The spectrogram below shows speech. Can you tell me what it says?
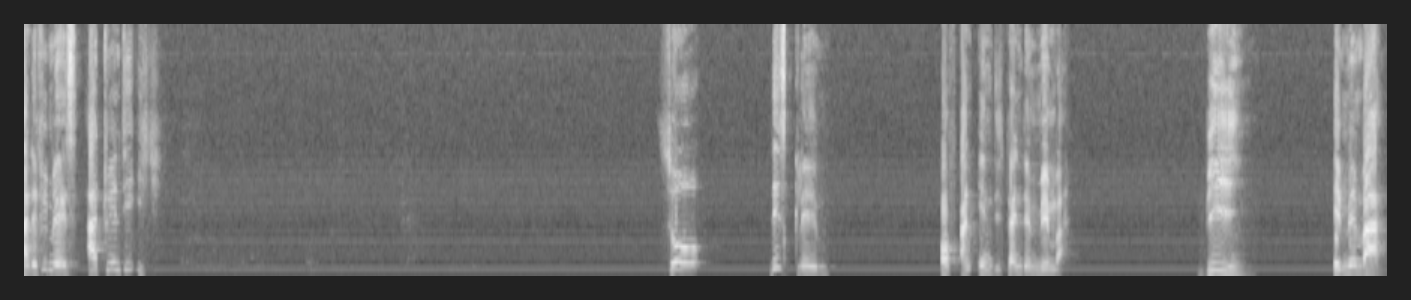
and the females are 20 each. So, this claim of an independent member being a member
